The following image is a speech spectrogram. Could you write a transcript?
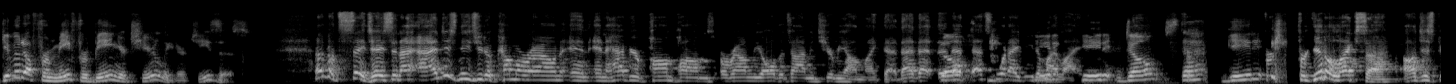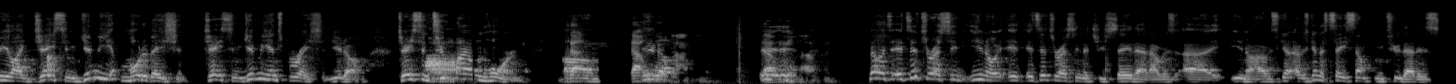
Give it up for me for being your cheerleader. Jesus. I was about to say, Jason, I, I just need you to come around and, and have your pom poms around me all the time and cheer me on like that. That, that, that that's what I need in my it, life. Get it. Don't stop. Get it. Forget Alexa. I'll just be like, Jason, give me motivation. Jason, give me inspiration. You know, Jason, toot uh, my own horn. That, um, that will know, happen. That it, will happen. No, it's, it's interesting. You know, it, it's interesting that you say that. I was, uh, you know, I was gonna, I was going to say something too. That is,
